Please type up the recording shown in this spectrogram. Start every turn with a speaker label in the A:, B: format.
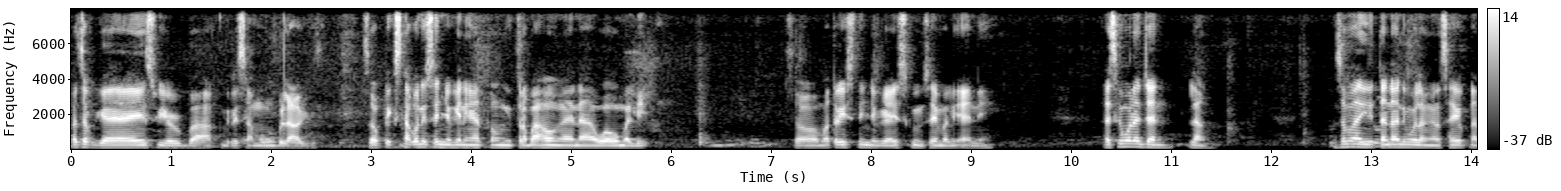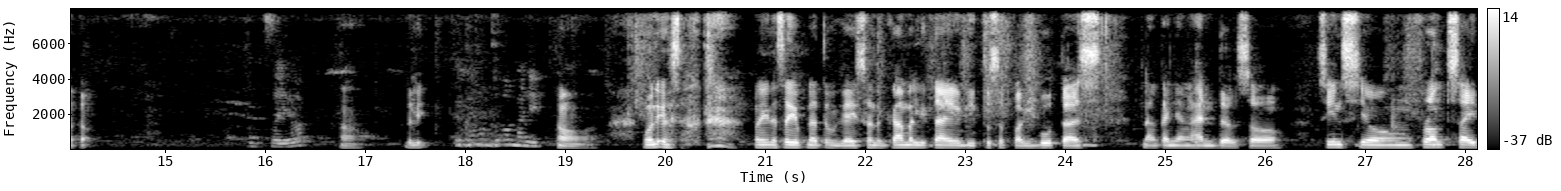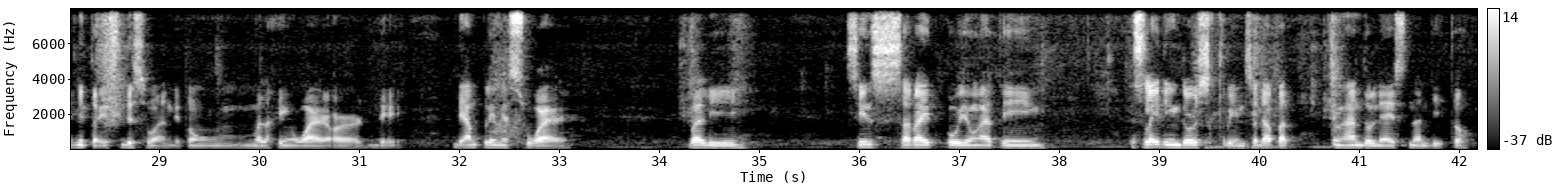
A: What's up guys? We are back diri sa among vlog. So fix na ko ni sa inyo kini atong trabaho nga na wow mali. So matrace ninyo guys kung sa'y mali ani. Ayos ka muna dyan lang. Sa mga tanaw mo lang nga sayop na to.
B: Ang sayo.
A: Oh, dali.
B: Man.
A: Oh. Muna yung sa, muna yung nasayop na to guys. So nagkamali tayo dito sa pagbutas ng kanyang handle. So since yung front side nito is this one, itong malaking wire or the the ampleness wire. Bali, since sa right po yung ating sliding door screen, so dapat yung handle niya is nandito.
